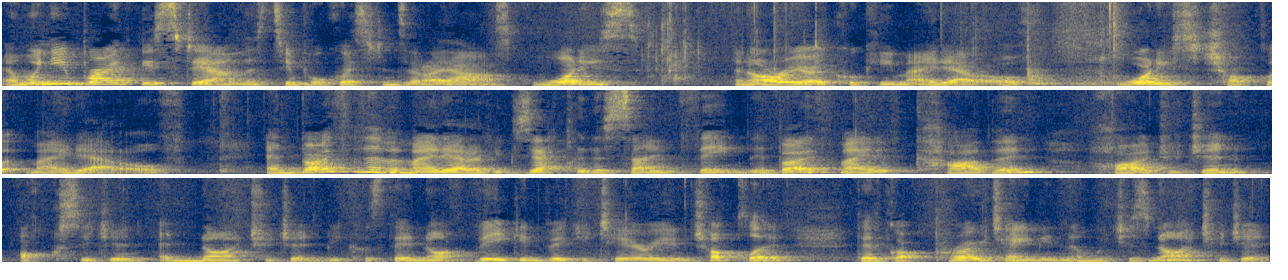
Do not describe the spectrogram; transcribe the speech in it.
And when you break this down, the simple questions that I ask what is an Oreo cookie made out of? What is chocolate made out of? And both of them are made out of exactly the same thing. They're both made of carbon, hydrogen, oxygen, and nitrogen because they're not vegan, vegetarian chocolate. They've got protein in them, which is nitrogen.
